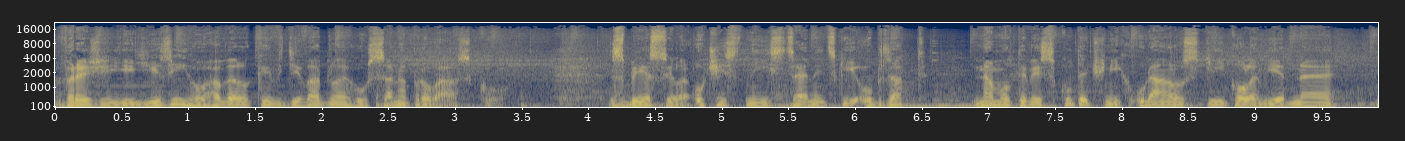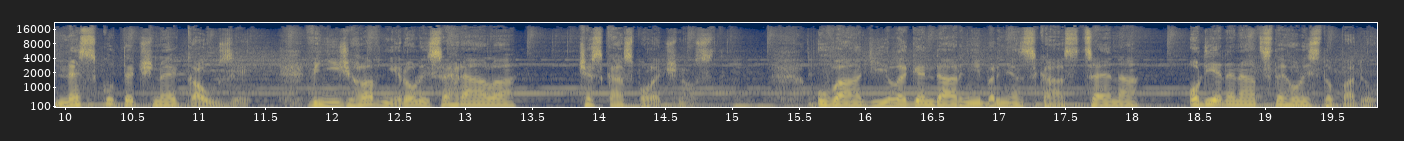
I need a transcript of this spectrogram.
v režii Jiřího Havelky v divadle Husa na provázku. Zběsile očistný scénický obřad na motivy skutečných událostí kolem jedné neskutečné kauzy, v níž hlavní roli sehrála česká společnost. Uvádí legendární brněnská scéna od 11. listopadu.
